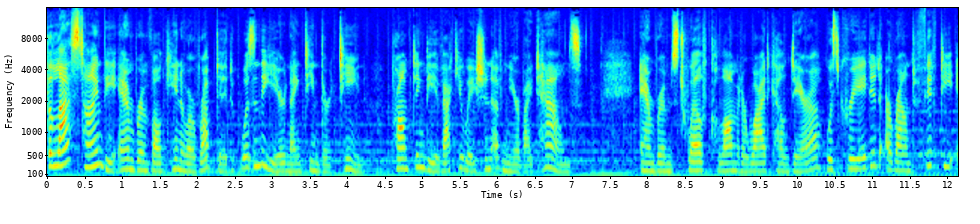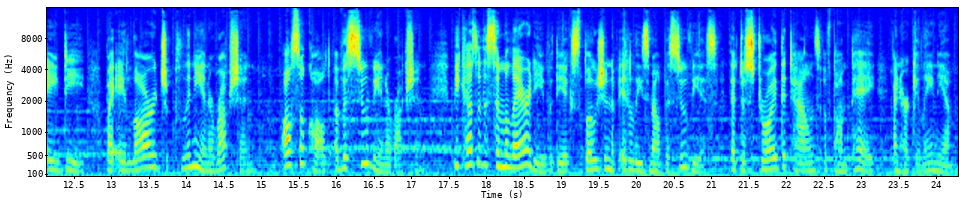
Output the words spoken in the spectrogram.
The last time the Ambrym volcano erupted was in the year 1913, prompting the evacuation of nearby towns. Ambrym's 12 kilometer wide caldera was created around 50 AD by a large Plinian eruption, also called a Vesuvian eruption, because of the similarity with the explosion of Italy's Mount Vesuvius that destroyed the towns of Pompeii and Herculaneum.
